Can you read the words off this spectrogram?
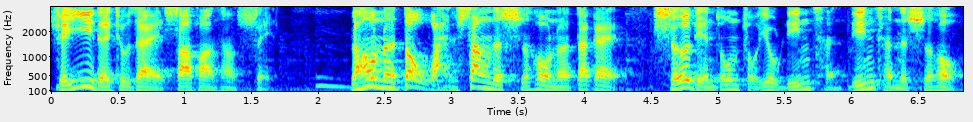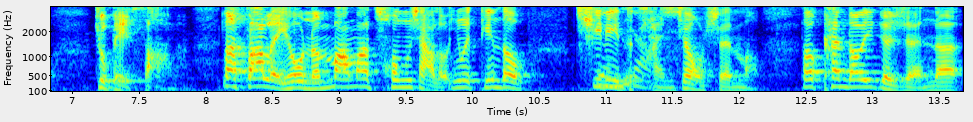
随意的就在沙发上睡。然后呢，到晚上的时候呢，大概十二点钟左右，凌晨凌晨的时候就被杀了。那杀了以后呢，妈妈冲下楼，因为听到凄厉的惨叫声嘛，到看到一个人呢，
